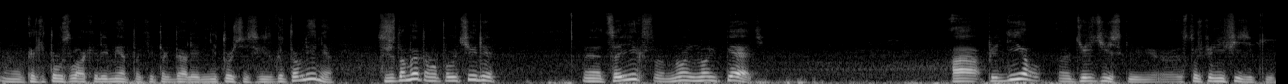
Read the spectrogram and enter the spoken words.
в каких-то узлах, элементах и так далее, неточности изготовления, с учетом этого мы получили CX 005. А предел э, теоретический э, с точки зрения физики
